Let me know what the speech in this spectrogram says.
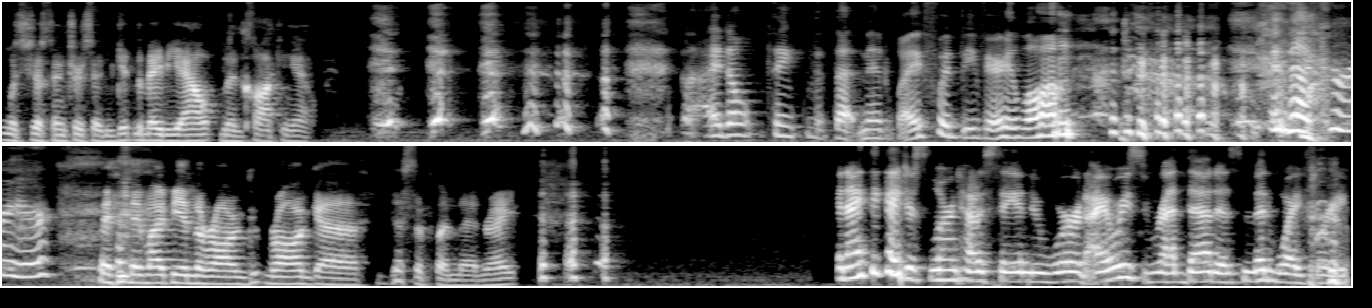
was just interested in getting the baby out and then clocking out. I don't think that that midwife would be very long in that career. they might be in the wrong wrong uh, discipline then, right? And I think I just learned how to say a new word. I always read that as midwifery,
